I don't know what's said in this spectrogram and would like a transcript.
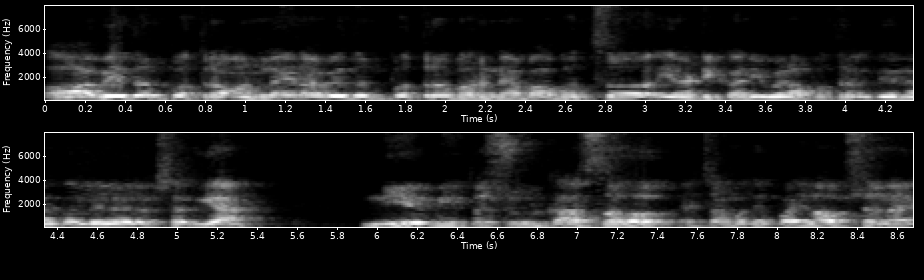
आवेदनपत्र ऑनलाईन आवेदनपत्र भरण्याबाबतचं या ठिकाणी वेळापत्रक देण्यात आलेलं आहे लक्षात घ्या. नियमित शुल्कासह याच्यामध्ये पहिला ऑप्शन आहे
